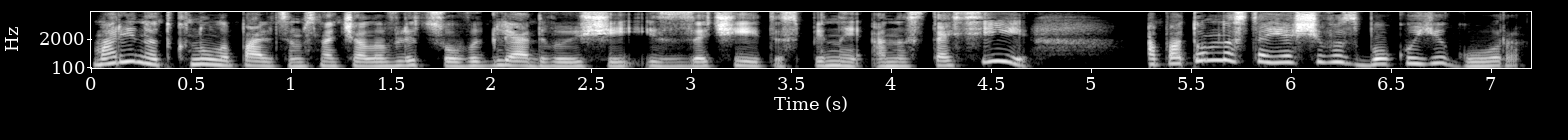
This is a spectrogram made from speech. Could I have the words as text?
Марина ткнула пальцем сначала в лицо выглядывающей из-за чьей-то спины Анастасии, а потом настоящего сбоку Егора.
